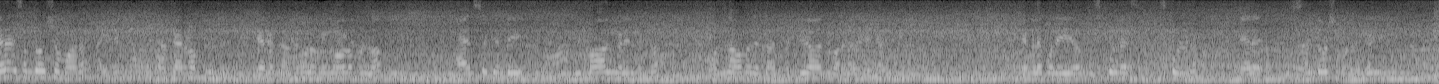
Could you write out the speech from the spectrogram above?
ഏറെ സന്തോഷമാണ് കാരണം കേരളത്തിൽ അങ്ങോളം ഇങ്ങോളമുള്ള ഹയർ സെക്കൻഡറി വിഭാഗങ്ങളിൽ നിന്ന് ഒന്നാമതെത്താൻ പറ്റുക എന്ന് പറഞ്ഞു കഴിഞ്ഞാൽ ഞങ്ങളെപ്പോലെ സ്കൂളിലെ സ്കൂളിന് ഏറെ സന്തോഷമുള്ള കാര്യം.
